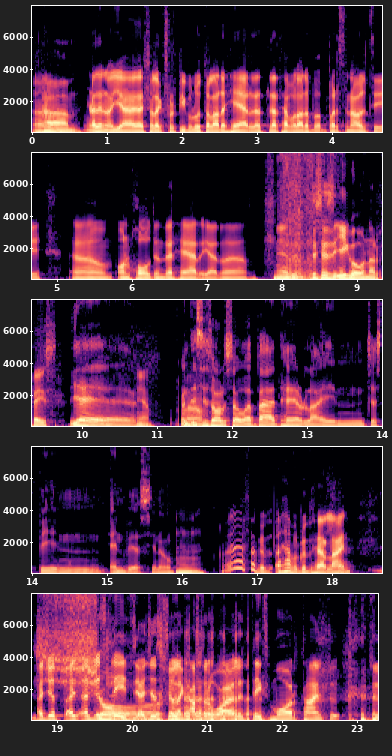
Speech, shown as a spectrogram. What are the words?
Um, I don't know. Yeah, I feel like for people with a lot of hair that, that have a lot of uh, personality um, on hold in their hair, yeah, the, yeah, this, this is ego on our face. Yeah. Yeah. And this is also a bad hairline just being envious, you know? Mhm. I have a good, I have a good hairline. I just, I, I'm just lazy. I just feel like after a while it takes more time to to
